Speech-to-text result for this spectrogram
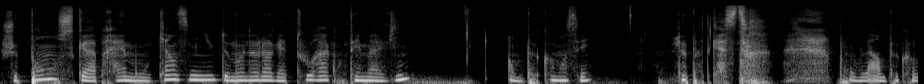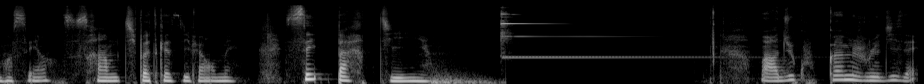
Je pense qu'après mon 15 minutes de monologue à tout raconter ma vie, on peut commencer le podcast. bon, là, un peu commencé. Hein. Ce sera un petit podcast différent, mais c'est parti. Alors du coup, comme je vous le disais,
